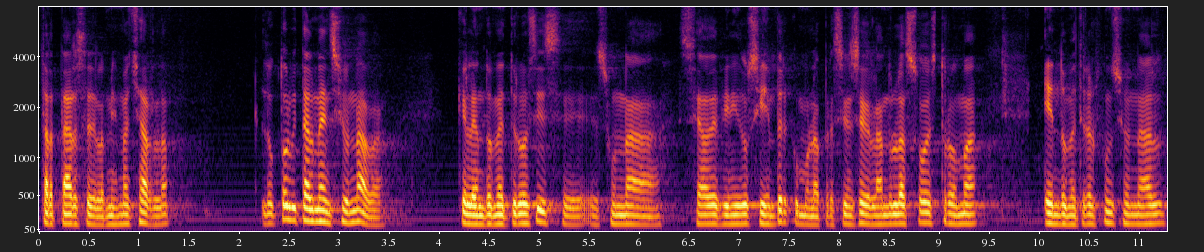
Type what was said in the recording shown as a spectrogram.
tratarse de la misma charla. El doctor Vital mencionaba que la endometriosis eh, es una, se ha definido siempre como la presencia de glándulas o estroma endometrial funcional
